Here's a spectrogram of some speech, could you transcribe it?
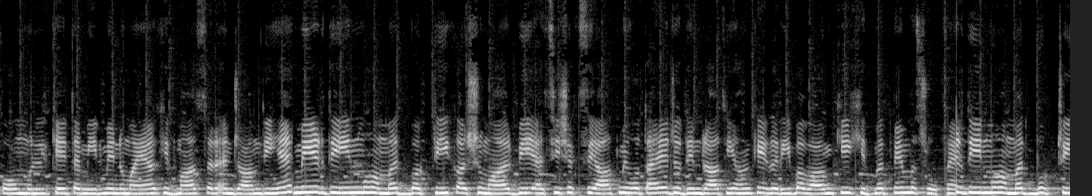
कौम मुल्क के तमीर में नुमाया खिदमात सर अंजाम दी हैं। मीर दीन मोहम्मद बख्ती का शुमार भी ऐसी शख्सियात में होता है जो दिन रात यहाँ के गरीब आवाम की खिदमत में मसरूफ है। मीर दीन मोहम्मद बख्ती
